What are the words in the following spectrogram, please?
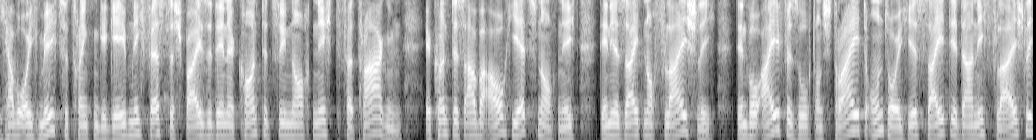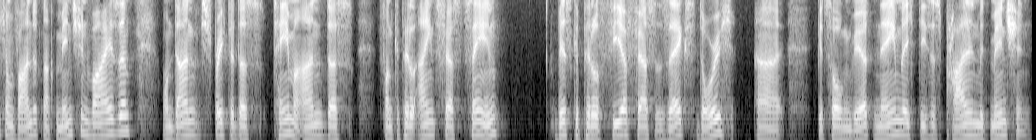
Ich habe euch Milch zu trinken gegeben, nicht feste Speise, denn ihr konntet sie noch nicht vertragen. Ihr könnt es aber auch jetzt noch nicht, denn ihr seid noch fleischlich. Denn wo Eifersucht und Streit unter euch ist, seid ihr da nicht fleischlich und wandelt nach Menschenweise. Und dann spricht er das Thema an, das von Kapitel 1, Vers 10 bis Kapitel 4, Vers 6 durchgezogen äh, wird, nämlich dieses Prallen mit Menschen.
